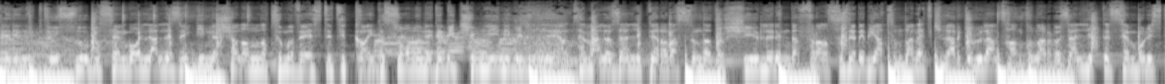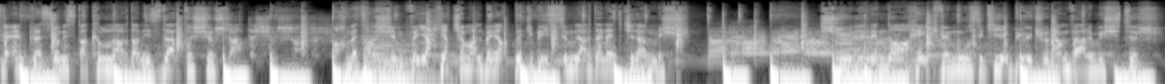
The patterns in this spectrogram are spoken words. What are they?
Derinlikte üslubu sembollerle zenginleşen anlatımı ve estetik kaygısı onun edebi kimliğini belirleyen temel özellikler arasındadır. Şiirlerinde Fransız edebiyatından etkiler görülen Tanpınar özellikle sembolist ve empresyonist akımlardan izler taşır. Ahmet Haşim ve Yahya Kemal Beyatlı gibi isimlerden etkilenmiş. Şiirlerinde ahenk ve musikiye büyük önem vermiştir.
